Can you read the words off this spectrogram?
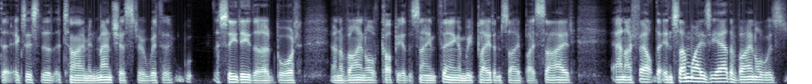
that existed at the time in Manchester with a a CD that I'd bought and a vinyl copy of the same thing, and we played them side by side. And I felt that in some ways, yeah, the vinyl was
